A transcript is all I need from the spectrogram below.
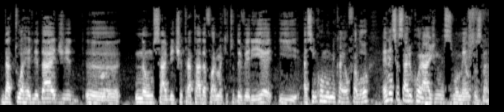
da tua realidade, uh, não sabe te tratar da forma que tu deveria. E assim como o Mikael falou, é necessário coragem nesses momentos, né?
